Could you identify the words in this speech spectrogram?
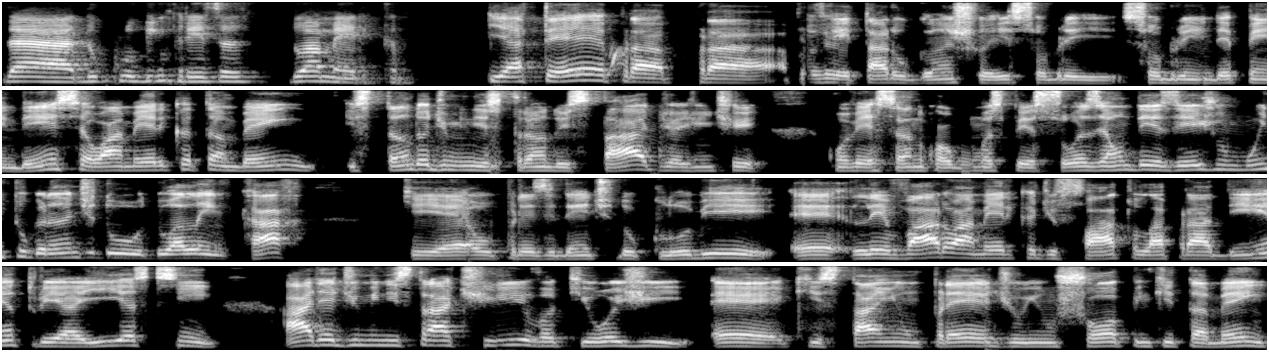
da, do Clube Empresa do América. E até para aproveitar o gancho aí sobre, sobre independência, o América também, estando administrando o estádio, a gente conversando com algumas pessoas, é um desejo muito grande do, do Alencar, que é o presidente do clube, é, levar o América de fato lá para dentro, e aí, assim, área administrativa que hoje é que está em um prédio, em um shopping que também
